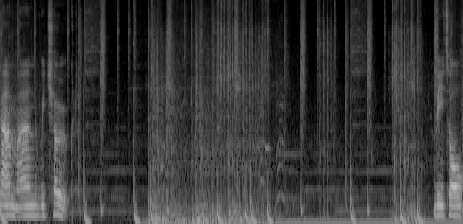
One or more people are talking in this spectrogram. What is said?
Damn, man, we choked. VTOL.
